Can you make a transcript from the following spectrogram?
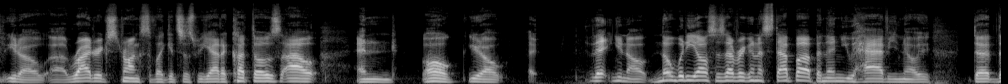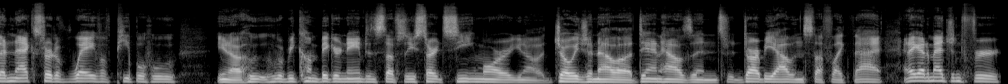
you know, uh, Roderick Strong stuff. Like it's just we got to cut those out, and oh, you know, that you know nobody else is ever going to step up. And then you have you know the the next sort of wave of people who you know who who become bigger names and stuff. So you start seeing more you know Joey Janela, Danhausen, Darby Allin stuff like that. And I got to imagine for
